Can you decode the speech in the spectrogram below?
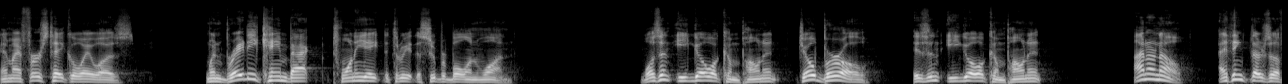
And my first takeaway was, when Brady came back 28 to 3 at the Super Bowl and won. Wasn't ego a component? Joe Burrow, isn't ego a component? I don't know. I think there's a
